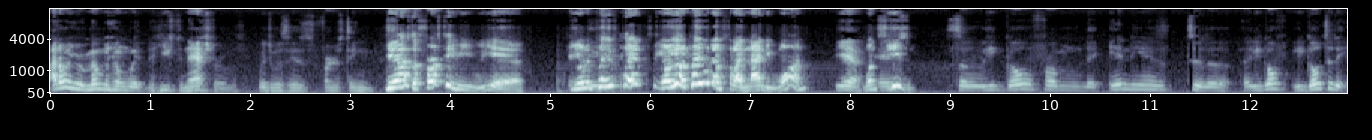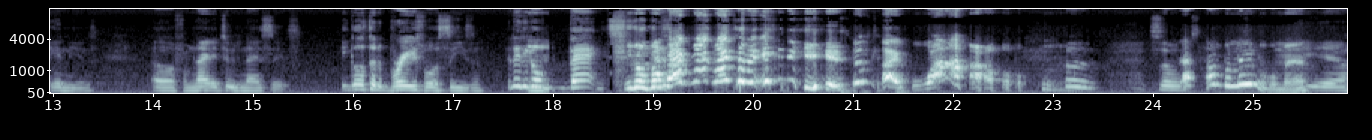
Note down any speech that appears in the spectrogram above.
I don't even remember him with the Houston Astros, which was his first team. Yeah, that's the first team he yeah. He only played, played he only played with them for like ninety one. Yeah, one season. So he go from the Indians to the he go he go to the Indians uh, from ninety two to ninety six. He goes to the Braves for a season. And then he go mm. back. To, he gonna go back, back, back to the Indians. It's like wow. So that's unbelievable, man. Yeah,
